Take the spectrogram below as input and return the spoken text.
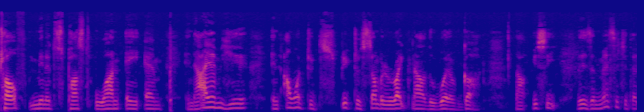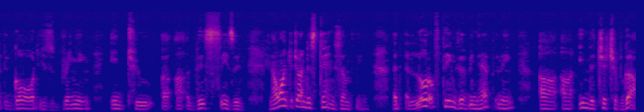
12 minutes past 1 a.m., and I am here and I want to speak to somebody right now the word of God. Now, you see, there's a message that God is bringing into uh, uh, this season. And I want you to understand something that a lot of things have been happening uh, uh, in the church of God.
